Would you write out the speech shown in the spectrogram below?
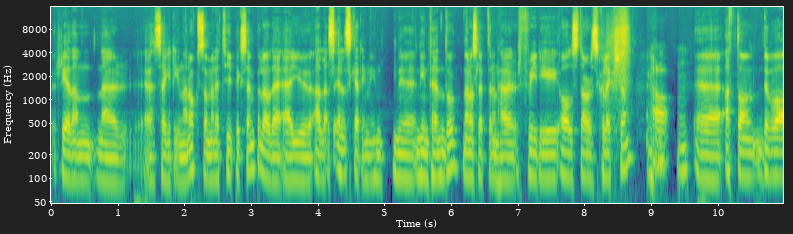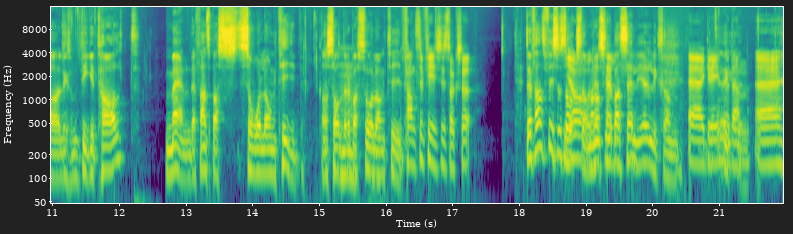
redan när, eh, säkert innan också, men ett typexempel av det är ju allas älskade Nin- Nintendo, när de släppte den här 3D All-Stars Collection. Ja. Mm. Eh, att de, det var liksom digitalt, men det fanns bara så lång tid. De sålde det Mm. bara så lång tid. Fanns det fysiskt också? Det fanns fysiskt Ja, också, men det de skulle bara sälja det liksom. Eh, grejen med den, eh,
